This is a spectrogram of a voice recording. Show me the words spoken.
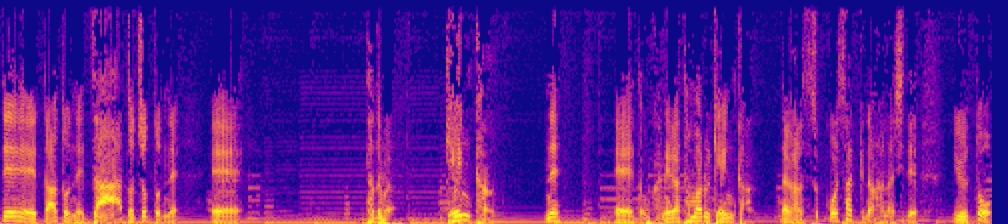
でえっ、と、あとね、ざーっとちょっとね、えー、例えば、玄関、ね、えっ、と、お金が貯まる玄関だから、これさっきの話で言うと、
